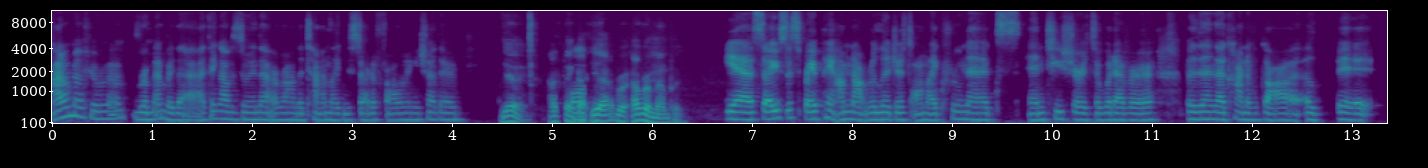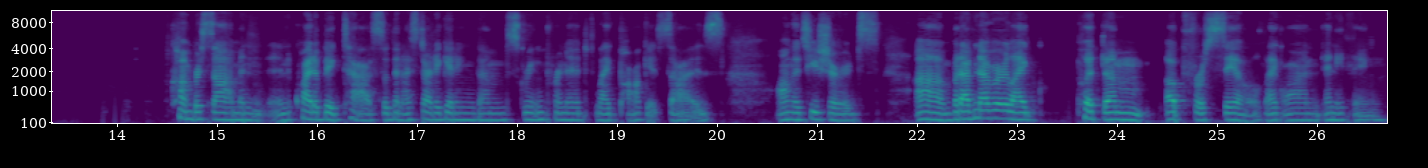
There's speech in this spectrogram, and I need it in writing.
I don't know if you rem- remember that. I think I was doing that around the time like we started following each other. Yeah, I think well, I, yeah, I, re- I remember. Yeah, so I used to spray paint. I'm not religious on like crew necks and t-shirts or whatever. But then that kind of got a bit cumbersome and, and quite a big task. So then I started getting them screen printed, like pocket size on the t-shirts um, but i've never like put them up for sale like on anything.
